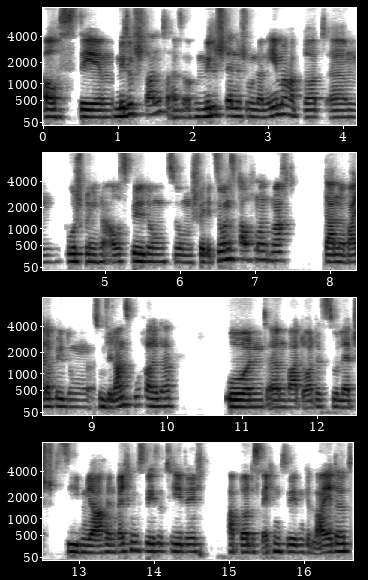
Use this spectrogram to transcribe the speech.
aus dem Mittelstand, also ein mittelständischer Unternehmer, habe dort ähm, ursprünglich eine Ausbildung zum Speditionskaufmann gemacht, dann eine Weiterbildung zum Bilanzbuchhalter und ähm, war dort jetzt zuletzt sieben Jahre im Rechnungswesen tätig, habe dort das Rechnungswesen geleitet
